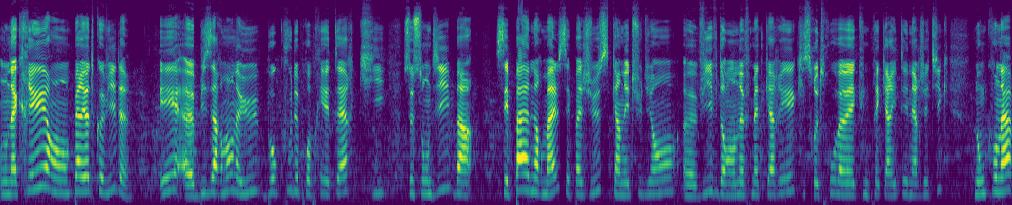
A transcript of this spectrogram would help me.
on a créé en période Covid et euh, bizarrement, on a eu beaucoup de propriétaires qui se sont dit, ben, c'est pas normal, c'est pas juste qu'un étudiant euh, vive dans 9 mètres carrés, qui se retrouve avec une précarité énergétique. Donc on a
